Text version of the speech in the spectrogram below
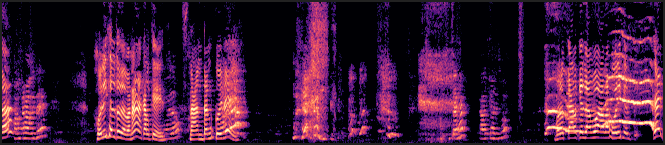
তা? হোলি খেলতে যাবা না কালকে? স্নান টান করে? বলো কালকে যাব আবার হোলি খেলতে। মন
